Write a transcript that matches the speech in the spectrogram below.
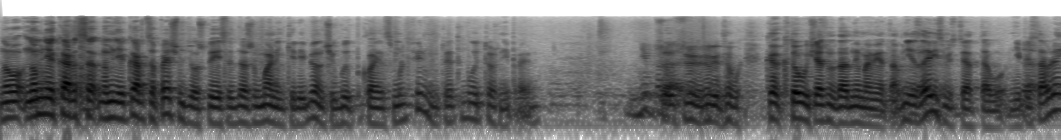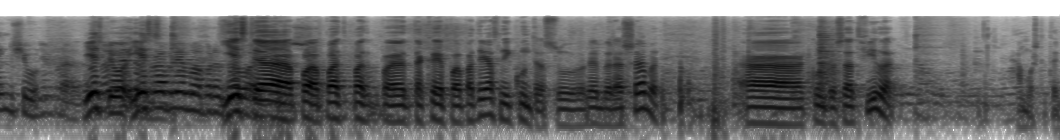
но, но мне кажется, но мне кажется, понимаешь, дело, что если даже маленький ребеночек будет поклоняться мультфильму, то это будет тоже неправильно. Как, кто вы сейчас на данный момент, а вне зависимости от того, не представляю ничего. Есть, есть, есть а, по, по, по, по, такая по потрясный кунтрас у Рэбе Рашаба, а, кунтрас от Фила, а может это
